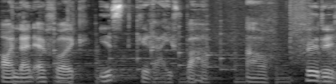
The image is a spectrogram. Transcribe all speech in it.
Online-Erfolg ist greifbar, auch für dich.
